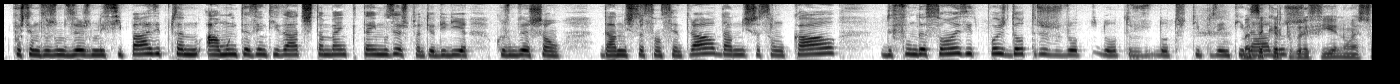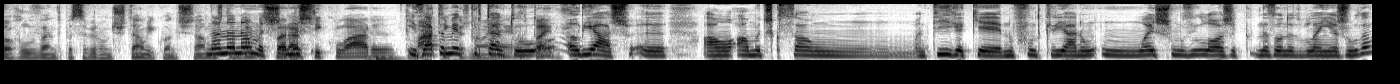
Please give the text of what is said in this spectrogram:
depois temos os museus municipais e, portanto, há muitas entidades também que têm museus. Portanto, eu diria que os museus são da administração central, da administração local, de fundações e depois de outros, de outros, de outros tipos de entidades. Mas a cartografia não é só relevante para saber onde estão e quantos são, mas não, também não, mas, para mas, articular Exatamente, é? portanto, é? aliás, há, há, uma discussão antiga que é, no fundo, criar um, um eixo museológico na zona de Belém ajuda,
